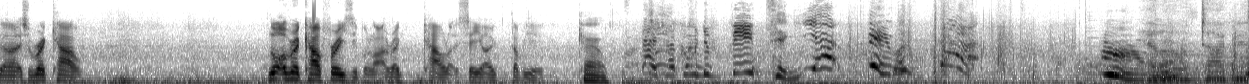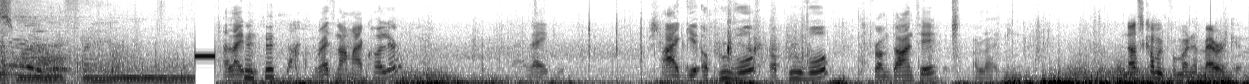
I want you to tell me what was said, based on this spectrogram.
It's a, it's a red cow. Not a red Calfreezy, but like a red cow, like C O W. Cow. That's how come the vape thing. Yeah, babe, what's that? Hello, darkness, my friend. I like it. Red's not my color. I like it. I get approval, approval from Dante. I like it. And that's coming from an American.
